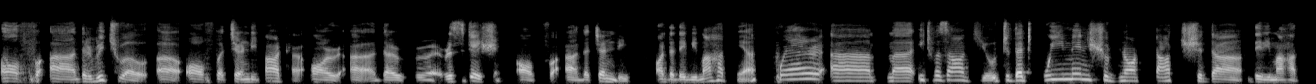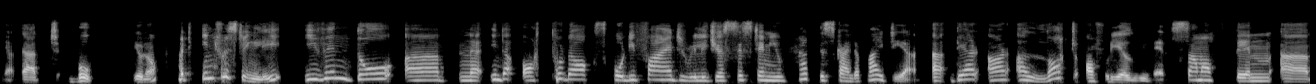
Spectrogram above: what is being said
of uh, the ritual uh, of Chandi Patha or uh, the recitation of uh, the Chandi or the Devi Mahatmya, where uh, uh, it was argued that women should not touch the Devi Mahatmya, that book, you know. But interestingly, even though uh, in the orthodox codified religious system you have this kind of idea. Uh, there are a lot of real women. Some of them uh,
